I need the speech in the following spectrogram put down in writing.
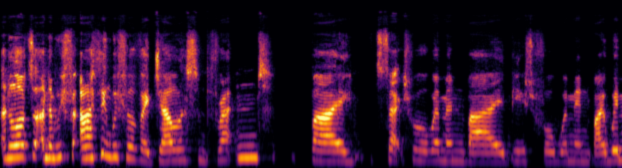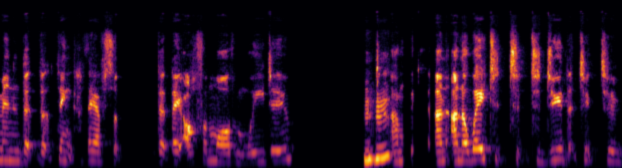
and a lot of, and we and I think we feel very jealous and threatened by sexual women, by beautiful women, by women that, that think they have that they offer more than we do. Mhm. And, and, and a way to, to, to do that, to, to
